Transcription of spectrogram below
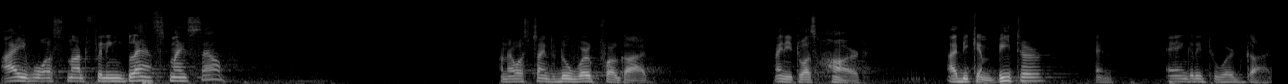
I was not feeling blessed myself. And I was trying to do work for God. And it was hard. I became bitter and angry toward God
